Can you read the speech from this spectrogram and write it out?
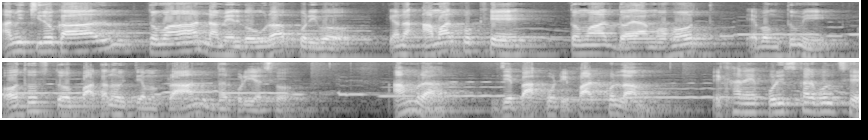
আমি চিরকাল তোমার নামের গৌরব করিব, কেননা আমার পক্ষে তোমার দয়া মহৎ এবং তুমি অধস্থ পাতাল হইতে আমার প্রাণ উদ্ধার করিয়াছ। আমরা যে বাক্যটি পাঠ করলাম, এখানে পরিষ্কার বলছে,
